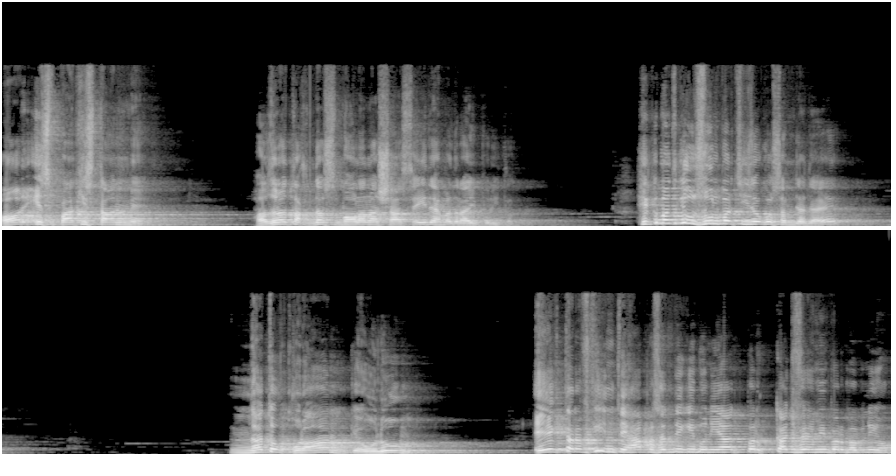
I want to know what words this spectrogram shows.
اور اس پاکستان میں حضرت اقدس مولانا شاہ سعید احمد رائے پوری تک۔ حکمت کے اصول پر چیزوں کو سمجھا جائے، نہ تو قرآن کے علوم ایک طرف کی انتہا پسندی کی بنیاد پر کج فہمی پر مبنی ہو،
